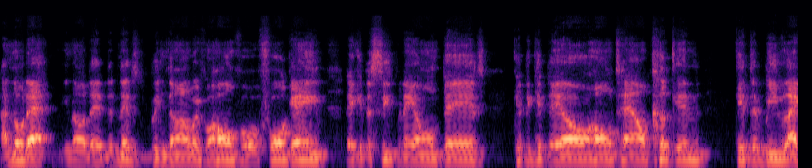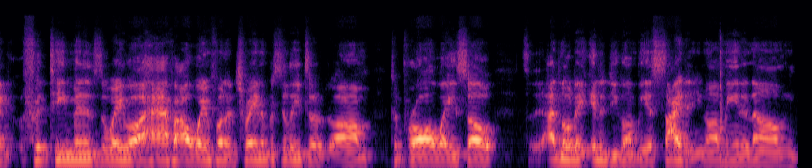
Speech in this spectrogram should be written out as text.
I know that. You know, they, the Knicks been gone away from home for a full game. They get to sleep in their own beds, get to get their own hometown cooking, get to be like 15 minutes away or a half hour away from the training facility to um to Broadway. So I know their energy gonna be excited, you know what I mean? And um,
